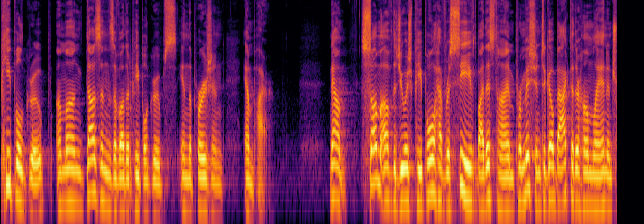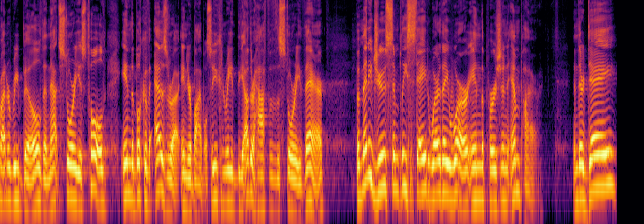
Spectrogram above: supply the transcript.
people group among dozens of other people groups in the Persian Empire. Now, some of the Jewish people have received by this time permission to go back to their homeland and try to rebuild, and that story is told in the book of Ezra in your Bible. So you can read the other half of the story there. But many Jews simply stayed where they were in the Persian Empire. And their day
